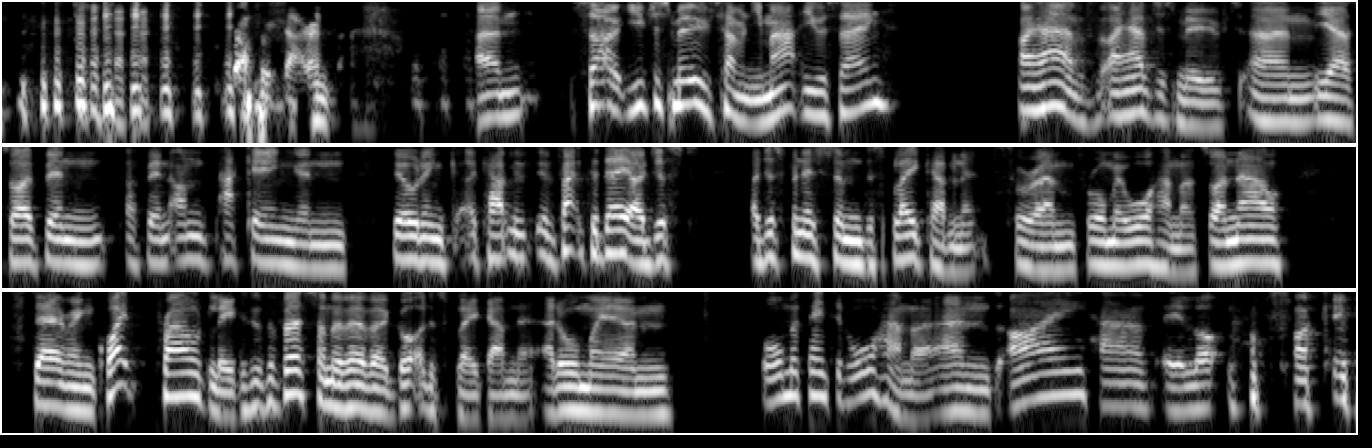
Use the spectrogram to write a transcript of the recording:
Goldsborough. I Stop it, Darren. um, so you've just moved, haven't you, Matt? You were saying? I have. I have just moved. Um, yeah, so I've been I've been unpacking and building a cabinet. In fact, today I just I just finished some display cabinets for um for all my Warhammer. So I'm now staring quite proudly because it's the first time I've ever got a display cabinet at all my um all my painted Warhammer, and I have a lot of fucking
